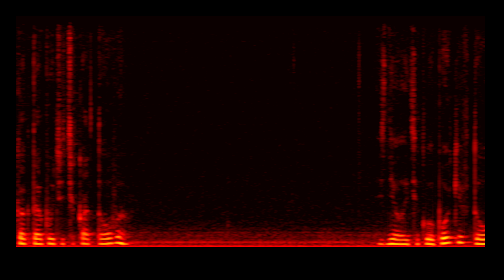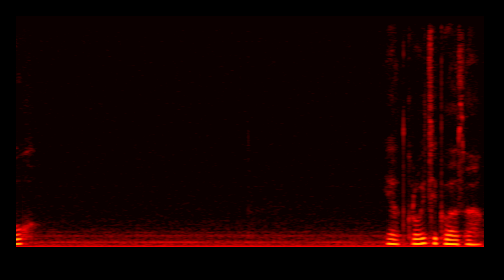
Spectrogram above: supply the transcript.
когда будете готовы, сделайте глубокий вдох и откройте глаза.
